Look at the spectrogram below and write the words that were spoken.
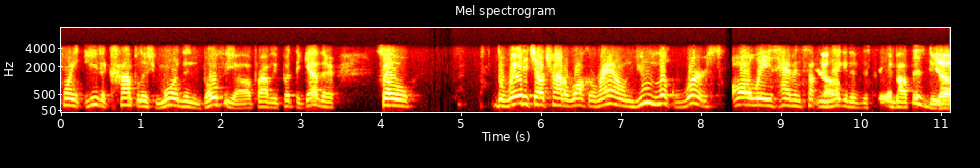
point, he's accomplished more than both of y'all probably put together. So the way that y'all try to walk around, you look worse always having something Yo. negative to say about this dude. Yo,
